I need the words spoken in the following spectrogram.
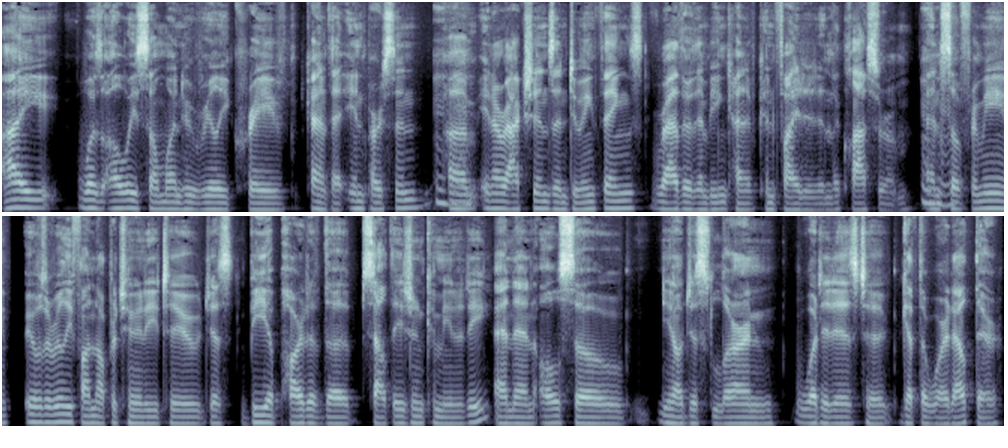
I was always someone who really craved kind of that in person mm-hmm. um, interactions and doing things rather than being kind of confided in the classroom. Mm-hmm. And so for me, it was a really fun opportunity to just be a part of the South Asian community and then also, you know, just learn what it is to get the word out there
